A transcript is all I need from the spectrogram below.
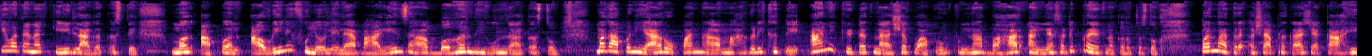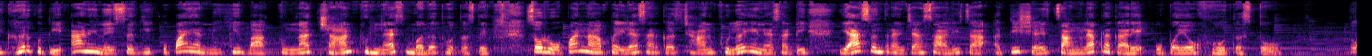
किंवा त्यांना कीड लागत असते. मग आपण आवडीने फुलवलेल्या बागेचा बहर निघून जात असतो. मग आपण या रोपांना महागडी खते आणि कीटकनाशक वापरून पुन्हा बहार आणण्यासाठी प्रयत्न करत असतो. पण मात्र अशा प्रकारच्या काही घरगुती आणि नैसर्गिक उपायांनी ही बाग पुन्हा छान फुलण्यास मदत होत असते. सो रोपांना पहिल्यासारखं छान फुलं येण्यासाठी या संत्र्यांच्या सालीचा अतिशय चांगल्या प्रकारे उपयोग होत असतो. तो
